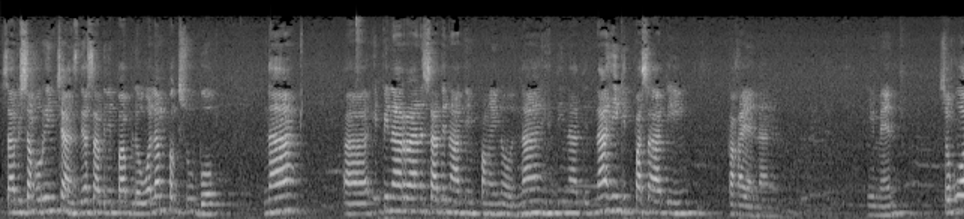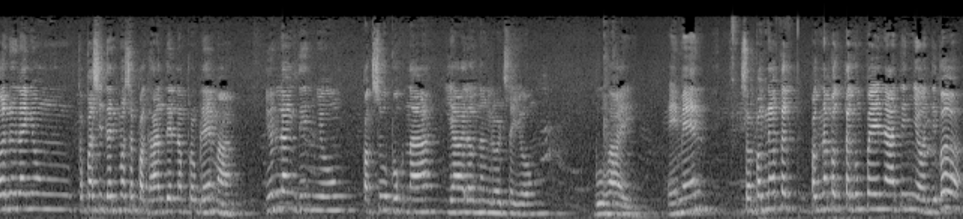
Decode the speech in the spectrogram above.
sabi sa Corinthians, di ba, sabi ni Pablo, walang pagsubok na uh, ipinaranas sa atin ng ating Panginoon na hindi natin, nahigit pa sa ating kakayanan. Amen? So kung ano lang yung kapasidad mo sa pag-handle ng problema, yun lang din yung pagsubok na ialaw ng Lord sa iyong buhay. Amen? So pag, napag, pag napagtagumpayan natin yon, di ba?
